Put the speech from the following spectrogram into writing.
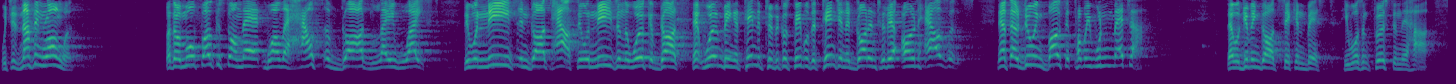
which is nothing wrong with. But they were more focused on that while the house of God lay waste. There were needs in God's house. There were needs in the work of God that weren't being attended to because people's attention had got into their own houses. Now, if they were doing both, it probably wouldn't matter. They were giving God second best, He wasn't first in their hearts.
